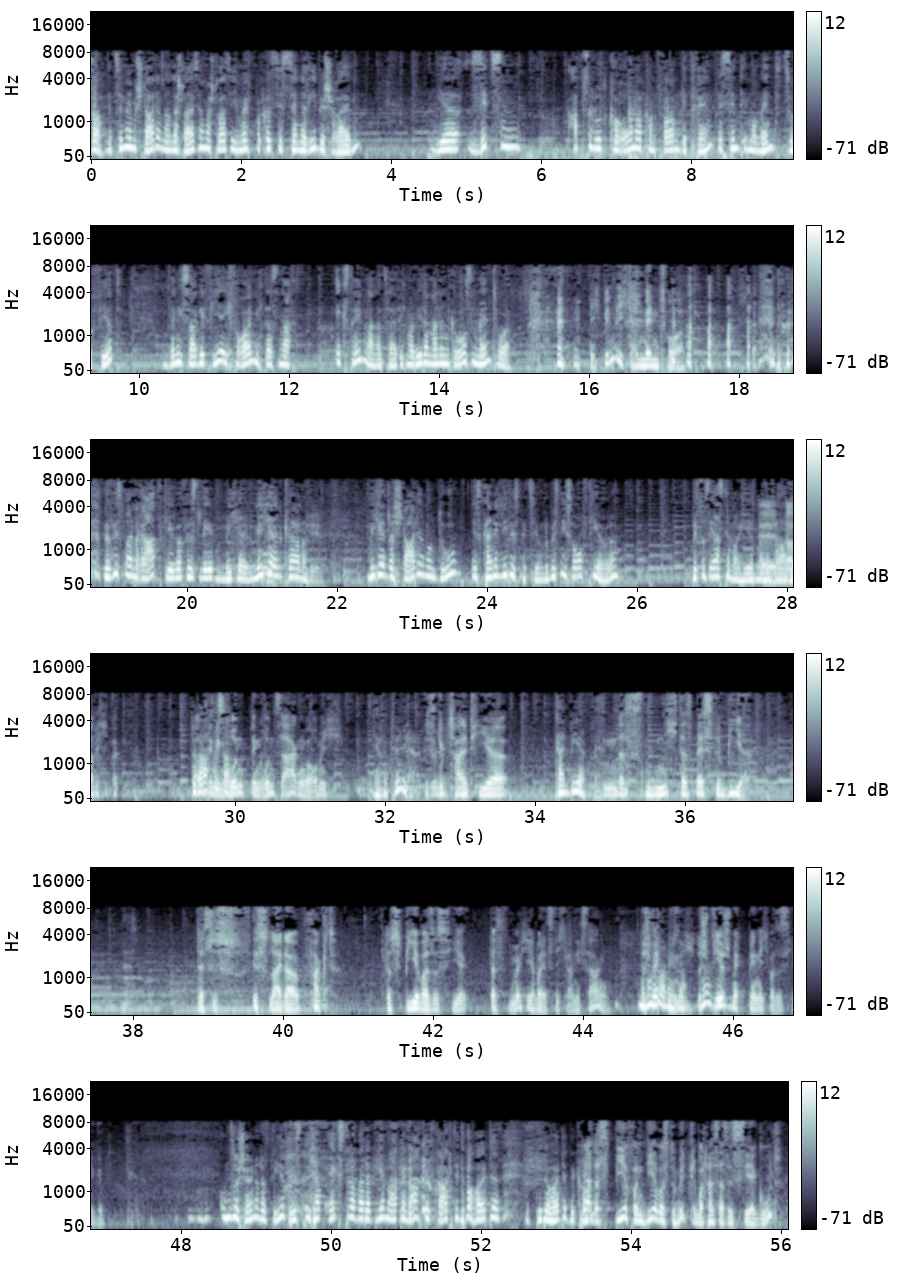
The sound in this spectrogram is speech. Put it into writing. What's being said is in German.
So, jetzt sind wir im Stadion an der Schleißheimer Straße. Ich möchte mal kurz die Szenerie beschreiben. Wir sitzen absolut Corona-konform getrennt. Wir sind im Moment zu viert. Und wenn ich sage vier, ich freue mich, dass nach extrem langer Zeit ich mal wieder meinen großen Mentor. Ich bin nicht dein Mentor. Du bist mein Ratgeber fürs Leben, Michael. Michael Körner. okay. Michael, das Stadion und du ist keine Liebesbeziehung. Du bist nicht so oft hier, oder? Bist du das erste Mal hier, ist meine Äh, Frage. darf ich, äh, darf darfst ich den, sagen. Grund, den Grund sagen, warum ich... Ja, natürlich. Es gibt halt hier Kein Bier. das nicht das beste Bier. Das ist, ist leider Fakt. Das Bier, was es hier... Das möchte ich aber jetzt nicht gar nicht sagen. Das du schmeckt auch mir nicht nicht. sagen. Das Ja, Bier so- schmeckt mir nicht, was es hier gibt. Umso schöner, dass du hier bist. Ich habe extra bei der Biermarke nachgefragt, die du heute, die du heute bekommst. Ja, das Bier von dir, was du mitgebracht hast, das ist sehr gut.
